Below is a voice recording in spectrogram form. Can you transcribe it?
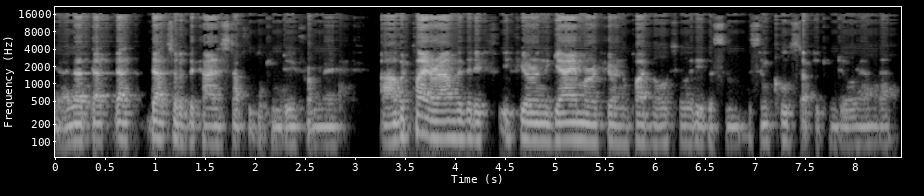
you know, that, that, that, that's sort of the kind of stuff that you can do from there. Uh, but play around with it if, if you're in the game or if you're in applied volatility. There's some there's some cool stuff you can do around that.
